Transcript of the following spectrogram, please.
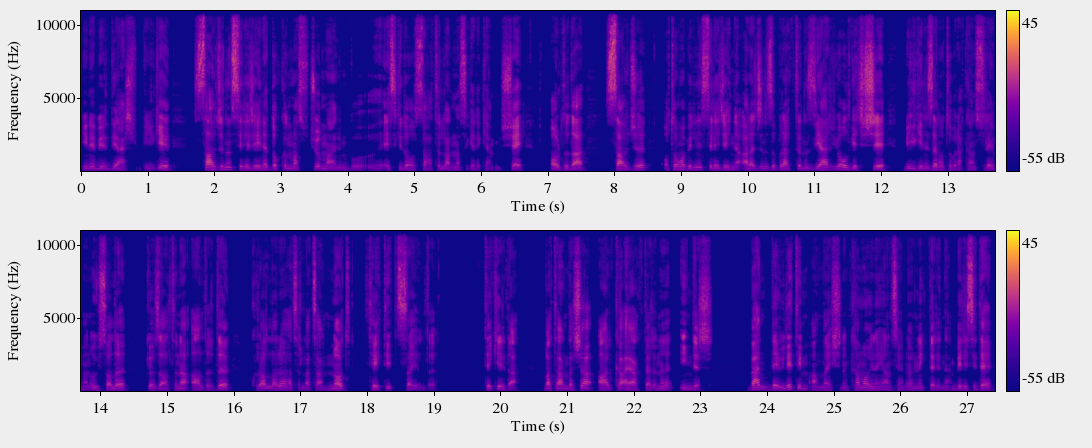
Yine bir diğer bilgi savcının sileceğine dokunma suçu malum bu eski de olsa hatırlanması gereken bir şey. Ordu'da savcı otomobilini sileceğini aracınızı bıraktığınız yer yol geçişi bilginize notu bırakan Süleyman Uysal'ı gözaltına aldırdı. Kuralları hatırlatan not tehdit sayıldı. Tekirdağ, vatandaşa arka ayaklarını indir. Ben devletim anlayışının kamuoyuna yansıyan örneklerinden birisi de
